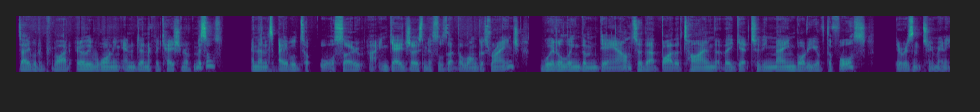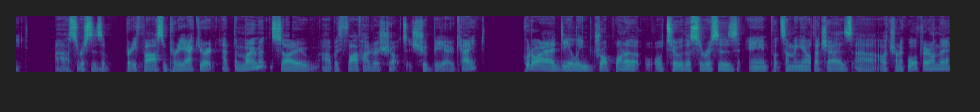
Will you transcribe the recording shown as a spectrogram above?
it's able to provide early warning and identification of missiles, and then it's able to also uh, engage those missiles at the longest range, whittling them down so that by the time that they get to the main body of the force, there isn't too many. Uh, Sarissas are pretty fast and pretty accurate at the moment, so uh, with 500 shots, it should be okay. Could I ideally drop one or two of the Sarissas and put something else, such as uh, electronic warfare, on there?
